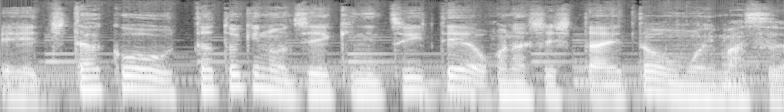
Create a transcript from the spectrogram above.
えー、自宅を売った時の税金についてお話ししたいと思います。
